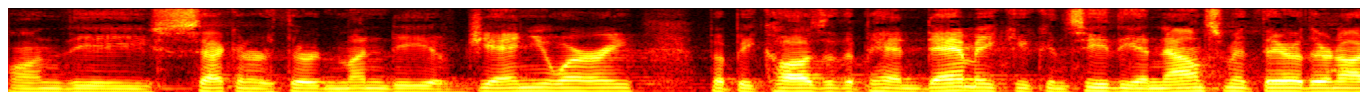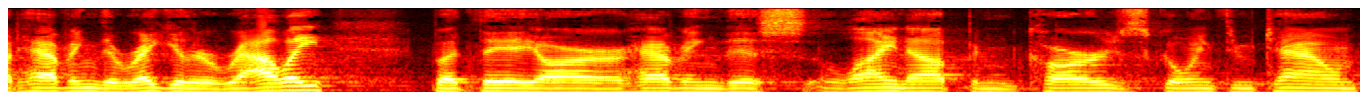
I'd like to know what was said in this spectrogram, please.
On the second or third Monday of January. But because of the pandemic, you can see the announcement there. They're not having the regular rally, but they are having this lineup and cars going through town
